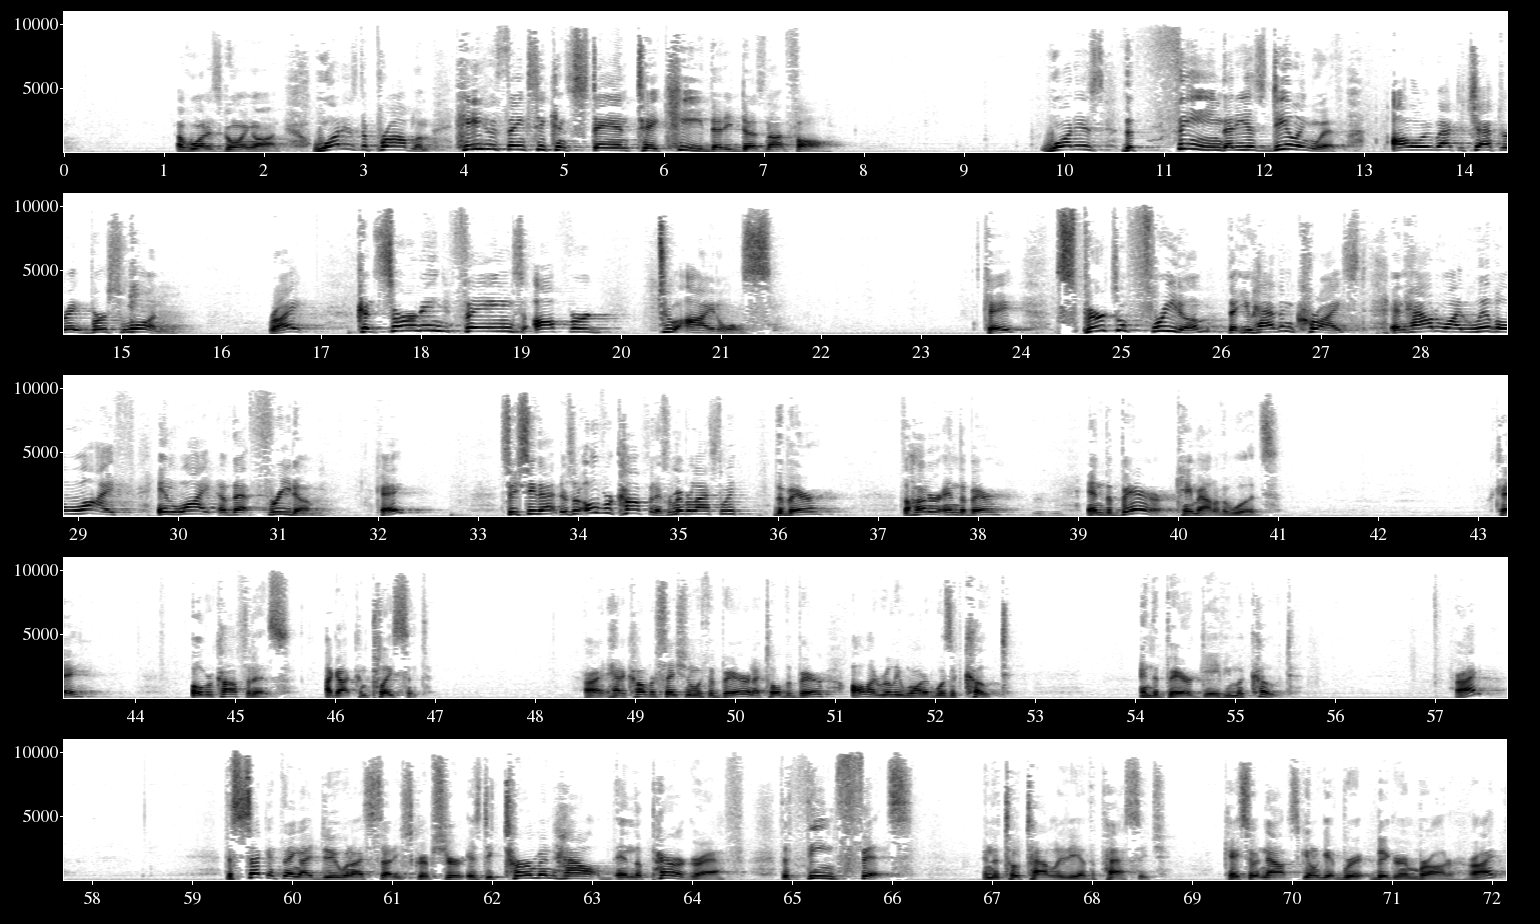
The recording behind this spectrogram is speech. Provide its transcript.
of what is going on. What is the problem? He who thinks he can stand, take heed that he does not fall. What is the theme that he is dealing with? All the way back to chapter 8, verse 1. Right? Concerning things offered to idols. Okay? Spiritual freedom that you have in Christ, and how do I live a life in light of that freedom? Okay? So you see that? There's an overconfidence. Remember last week? The bear? The hunter and the bear? Mm-hmm. And the bear came out of the woods. Okay? Overconfidence. I got complacent. All right? Had a conversation with the bear, and I told the bear all I really wanted was a coat. And the bear gave him a coat. All right? The second thing I do when I study Scripture is determine how, in the paragraph, the theme fits in the totality of the passage. Okay, so now it's going to get bigger and broader, right?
